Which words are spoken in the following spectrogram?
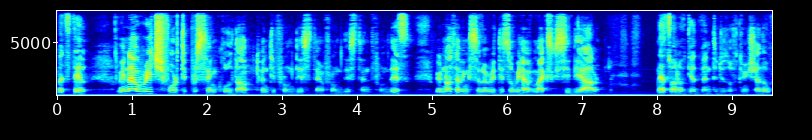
But still, we now reach 40% cooldown, 20 from this, 10 from this, 10 from this. We're not having celerity, so we have max CDR. That's one of the advantages of Twin Shadow.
